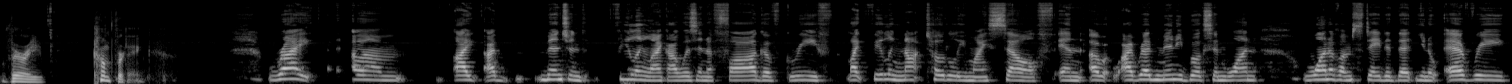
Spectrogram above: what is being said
very comforting Right. Um, I I mentioned feeling like I was in a fog of grief, like feeling not totally myself. And uh, I read many books, and one one of them stated that you know every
